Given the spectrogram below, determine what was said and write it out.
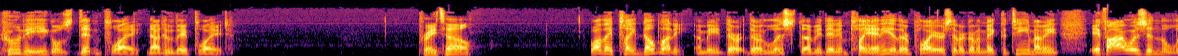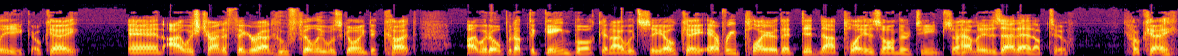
who the Eagles didn't play, not who they played. Pray tell. Well, they played nobody. I mean, their their list. I mean, they didn't play any of their players that are going to make the team. I mean, if I was in the league, okay, and I was trying to figure out who Philly was going to cut, I would open up the game book and I would see, okay, every player that did not play is on their team. So how many does that add up to? Okay?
